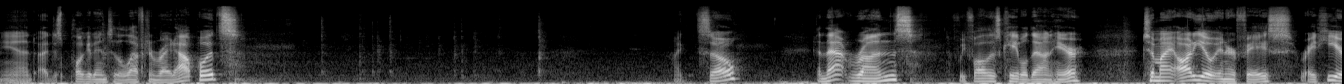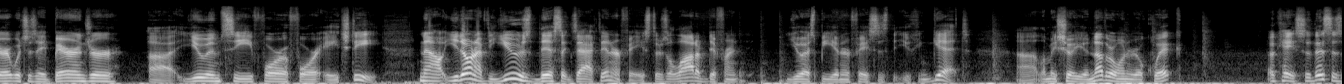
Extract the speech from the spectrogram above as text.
and I just plug it into the left and right outputs. Like so. And that runs, if we follow this cable down here, to my audio interface right here, which is a Behringer uh, UMC 404 HD. Now, you don't have to use this exact interface. There's a lot of different USB interfaces that you can get. Uh, let me show you another one real quick. Okay, so this is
